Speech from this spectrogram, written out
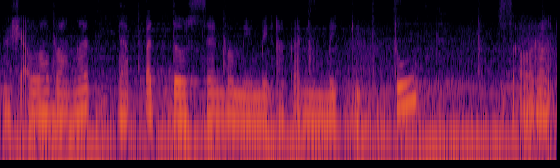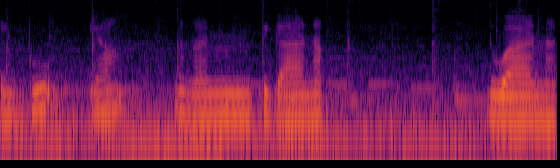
Masya Allah banget dapat dosen pembimbing akademik itu seorang ibu yang dengan tiga anak. Dua anak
